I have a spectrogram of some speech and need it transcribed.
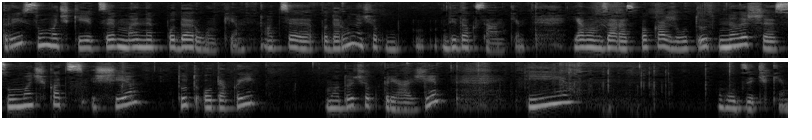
Три сумочки це в мене подарунки. Оце подаруночок від Оксанки. Я вам зараз покажу. Тут не лише сумочка, ще тут отакий моточок пряжі і гудзички.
